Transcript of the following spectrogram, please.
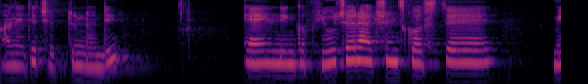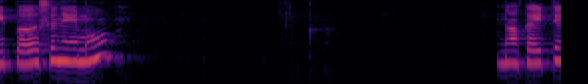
అని అయితే చెప్తుందండి. అండ్ ఇంకా ఫ్యూచర్ యాక్షన్స్కి వస్తే మీ పర్సన్ ఏమో నాకైతే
